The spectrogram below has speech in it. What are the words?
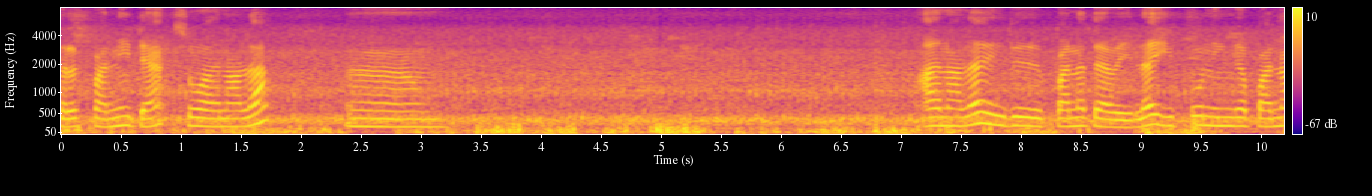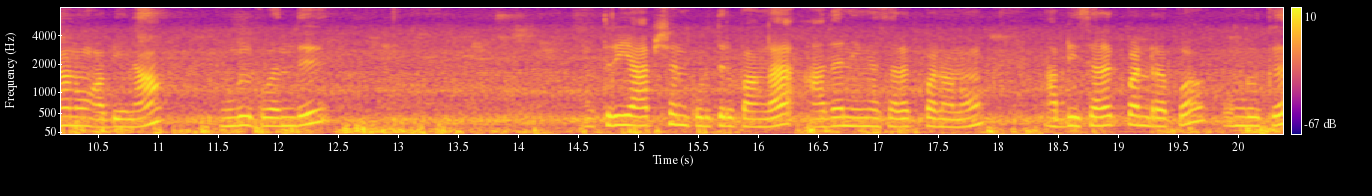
செலக்ட் பண்ணிட்டேன். ஸோ அதனால் அதனால் இது பண்ண தேவையில்லை. இப்போ நீங்கள் பண்ணணும் அப்படின்னா உங்களுக்கு வந்து த்ரீ ஆப்ஷன் கொடுத்துருப்பாங்க. அதை நீங்கள் செலக்ட் பண்ணணும். அப்படி செலக்ட் பண்ணுறப்போ உங்களுக்கு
